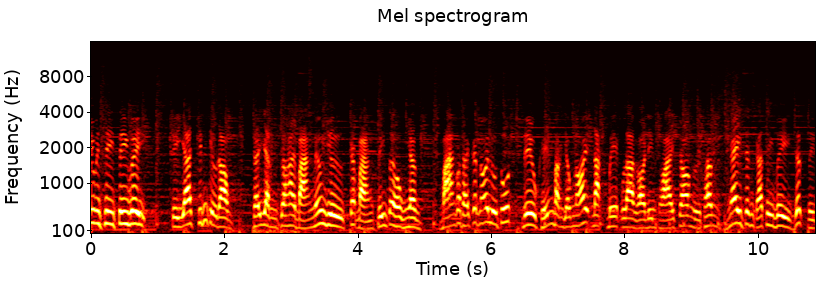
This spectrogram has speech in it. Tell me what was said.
UBC TV trị giá 9 triệu đồng sẽ dành cho hai bạn nếu như các bạn tiến tới hôn nhân. Bạn có thể kết nối Bluetooth, điều khiển bằng giọng nói, đặc biệt là gọi điện thoại cho người thân ngay trên cả TV rất tiện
